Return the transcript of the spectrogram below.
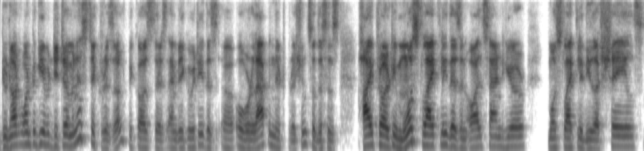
do not want to give a deterministic result because there's ambiguity, there's uh, overlap in the interpretation. So this is high probability. Most likely there's an oil sand here. Most likely these are shales.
